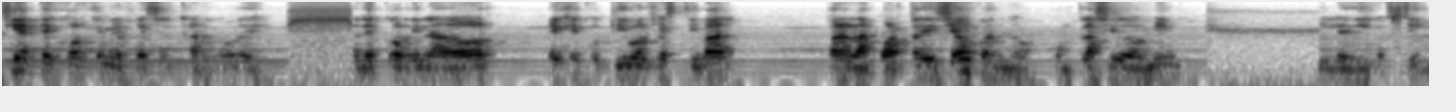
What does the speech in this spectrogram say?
2007 Jorge me ofrece el cargo de, coordinador ejecutivo del festival para la cuarta edición cuando con Plácido Domingo. Y le digo, sí.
